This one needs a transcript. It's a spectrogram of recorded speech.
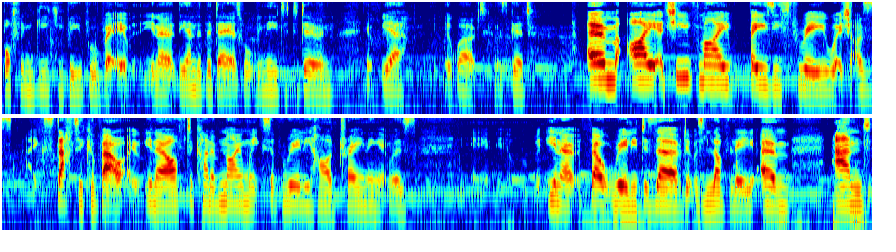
boffin geeky people. But it, you know, at the end of the day, it's what we needed to do, and it, yeah, it worked. It was good. Um, I achieved my BASI 3, which I was ecstatic about. You know, after kind of nine weeks of really hard training, it was, you know, it felt really deserved. It was lovely. Um, and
